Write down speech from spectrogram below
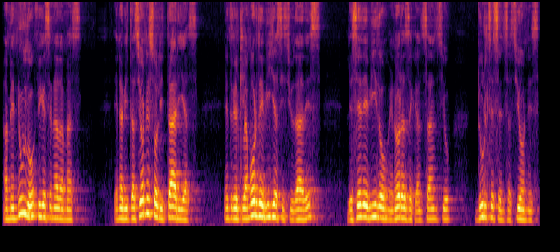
A menudo, fíjese nada más, en habitaciones solitarias, entre el clamor de villas y ciudades, les he debido, en horas de cansancio, dulces sensaciones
